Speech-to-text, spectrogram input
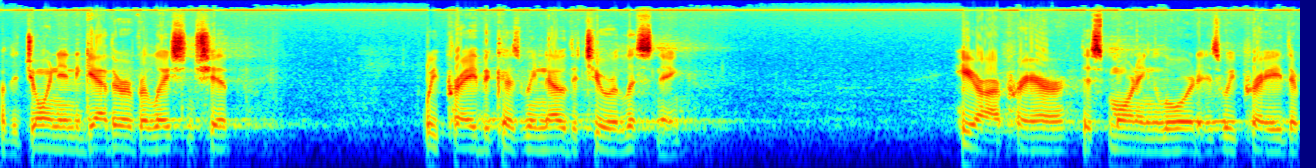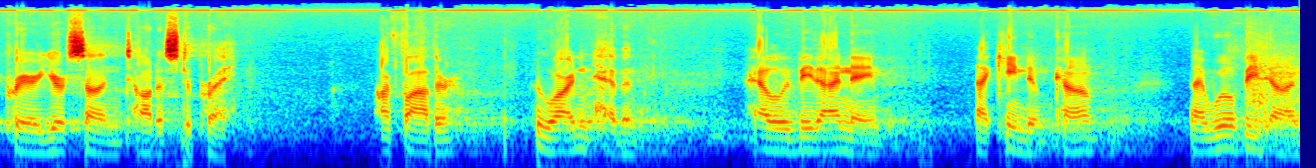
or the joining together of relationship. We pray because we know that you are listening. Hear our prayer this morning, Lord, as we pray the prayer your Son taught us to pray. Our Father, who art in heaven, hallowed be thy name. Thy kingdom come, thy will be done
